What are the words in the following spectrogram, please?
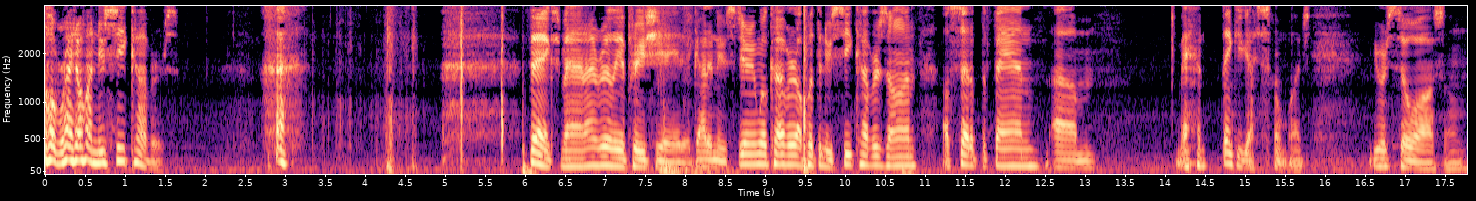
Oh, right on. New seat covers. Thanks, man. I really appreciate it. Got a new steering wheel cover. I'll put the new seat covers on. I'll set up the fan. Um, man, thank you guys so much. You are so awesome.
